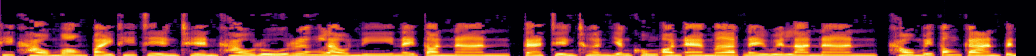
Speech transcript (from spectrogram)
ที่เขามองไปที่เจียงเชนเขารู้เรื่องเหล่านี้ในตอนนั้น แต่เจียงเฉินยังคงอ่อนแอมากในเวลานั้น เขาไม่ต้องการเป็น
